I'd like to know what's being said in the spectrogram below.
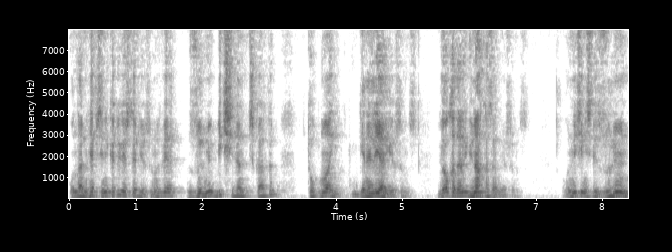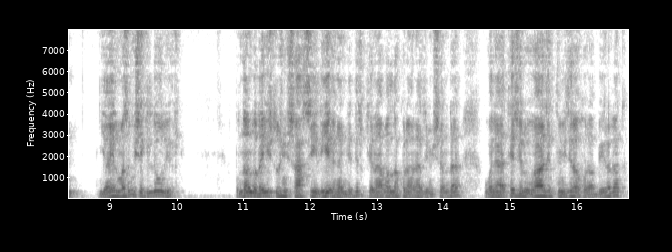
Onların hepsini kötü gösteriyorsunuz ve zulmü bir kişiden çıkartıp topluma geneli yayıyorsunuz. Ve o kadar da günah kazanıyorsunuz. Onun için işte zulmün yayılması bu şekilde oluyor. Bundan dolayı suçun şahsiliği önemlidir. Cenab-ı Allah Kur'an-ı Azimüşşan'da وَلَا تَزِرُ وَازِرْتٍ وِزِرَ اُخْرَى buyurarak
